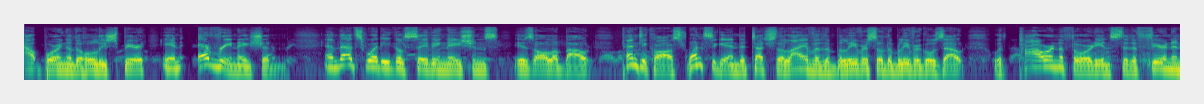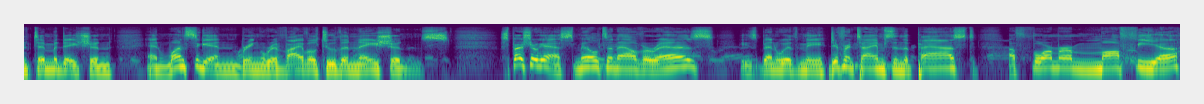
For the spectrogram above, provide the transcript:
outpouring of the Holy Spirit in every nation. And that's what Eagle Saving Nations is all about. Pentecost, once again, to touch the life of the believer so the believer goes out with power and authority instead of fear and intimidation, and once again bring revival to the nations. Special guest, Milton Alvarez. He's been with me different times in the past. A former mafia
